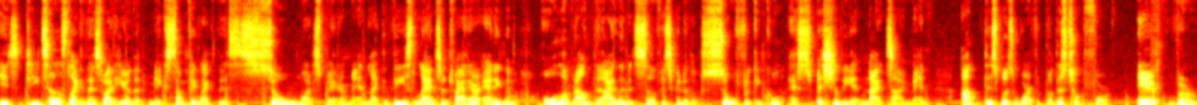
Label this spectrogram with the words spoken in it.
It's details like this right here that makes something like this so much better, man. Like these lanterns right here, adding them all around the island itself is gonna look so freaking cool, especially at nighttime, man. This was worth it, bro. This took forever,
